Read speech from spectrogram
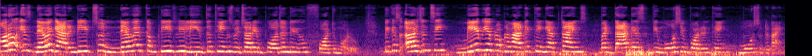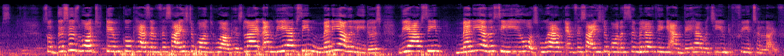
tomorrow is never guaranteed so never completely leave the things which are important to you for tomorrow. Because urgency may be a problematic thing at times but that is the most important thing most of the times. So this is what tim cook has emphasized upon throughout his life and we have seen many other leaders we have seen many other ceos who have emphasized upon a similar thing and they have achieved feats in life.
